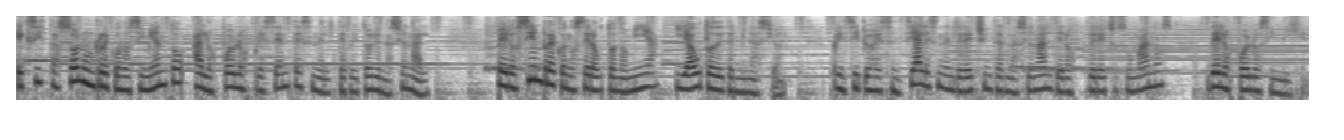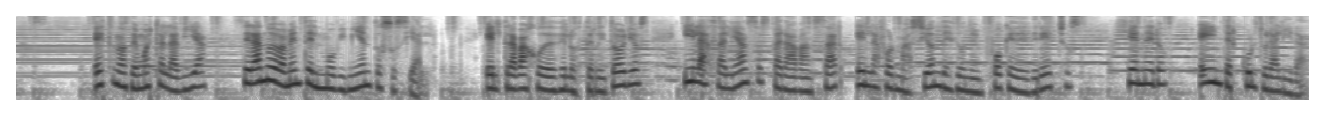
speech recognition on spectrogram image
exista solo un reconocimiento a los pueblos presentes en el territorio nacional, pero sin reconocer autonomía y autodeterminación, principios esenciales en el derecho internacional de los derechos humanos de los pueblos indígenas. Esto nos demuestra la vía será nuevamente el movimiento social, el trabajo desde los territorios y las alianzas para avanzar en la formación desde un enfoque de derechos, género e interculturalidad,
